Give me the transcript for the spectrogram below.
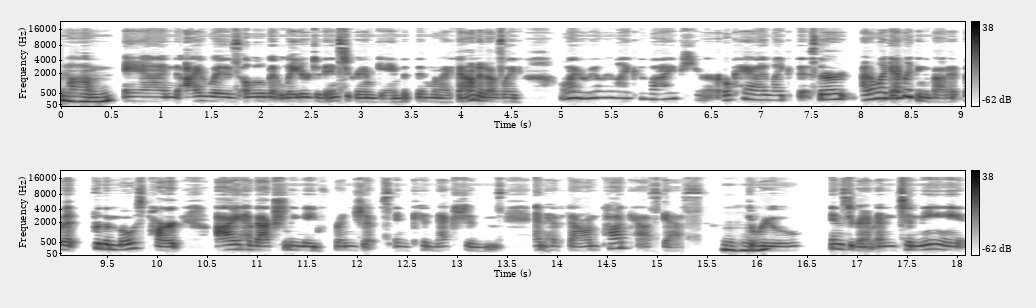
Um, mm-hmm. Um, and I was a little bit later to the Instagram game, but then when I found it, I was like, oh, I really like the vibe here. Okay, I like this. There, I don't like everything about it, but for the most part, I have actually made friendships and connections and have found podcast guests mm-hmm. through Instagram. And to me,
